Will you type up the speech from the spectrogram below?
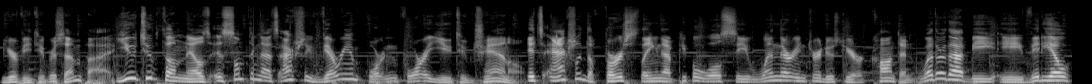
your VTuber Senpai. YouTube thumbnails is something that's actually very important for a YouTube channel. It's actually the first thing that people will see when they're introduced to your content, whether that be a video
